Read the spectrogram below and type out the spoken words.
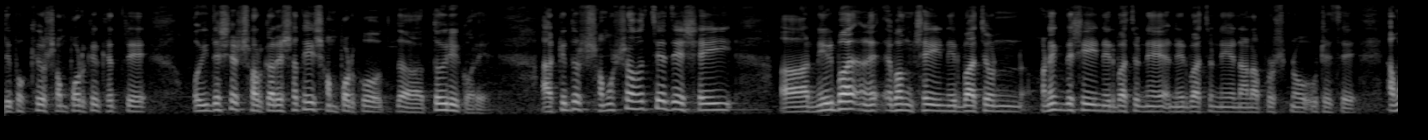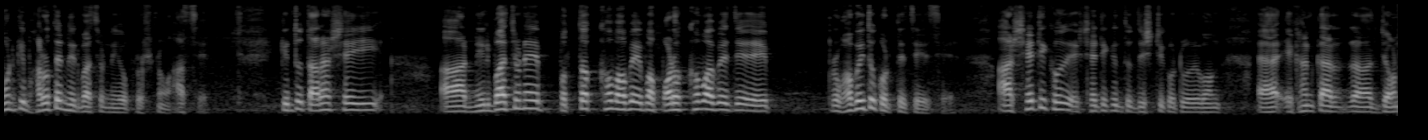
দ্বিপক্ষীয় সম্পর্কের ক্ষেত্রে ওই দেশের সরকারের সাথেই সম্পর্ক তৈরি করে। আর কিন্তু সমস্যা হচ্ছে যে সেই নির্বা, এবং সেই নির্বাচন, অনেক দেশেই নির্বাচন নিয়ে নির্বাচন নিয়ে নানা প্রশ্ন উঠেছে, এমনকি ভারতের নির্বাচন নিয়েও প্রশ্ন আছে। কিন্তু তারা সেই নির্বাচনে প্রত্যক্ষভাবে বা পরোক্ষভাবে যে প্রভাবিত করতে চেয়েছে, আর সেটি সেটি কিন্তু দৃষ্টিকটু এবং এখানকার জন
